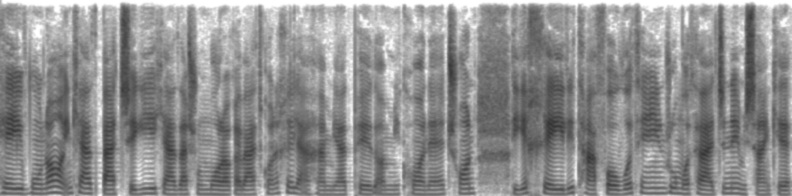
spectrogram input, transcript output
حیوونا اینکه از بچگی که ازشون مراقبت کنه خیلی اهمیت پیدا می‌کنه. چون دیگه خیلی تفاوت این رو متوجه نمیشن که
